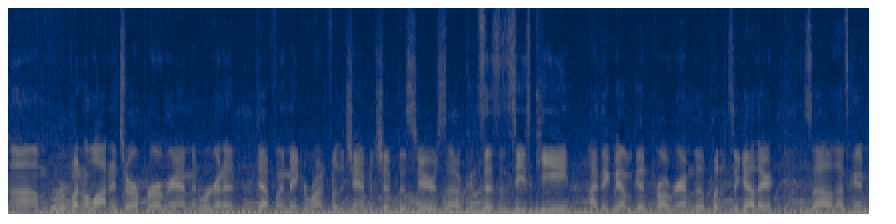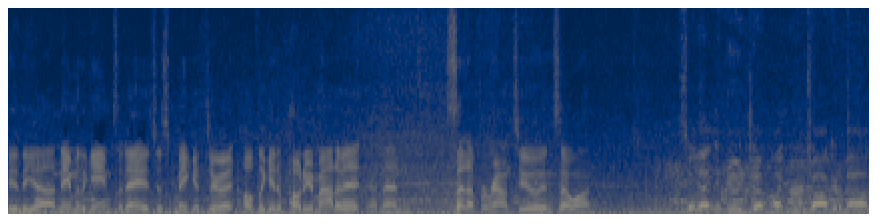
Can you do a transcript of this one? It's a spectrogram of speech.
um, we're putting a lot into our program, and we're going to definitely make a run for the championship this year. So consistency is key. I think we have a good program to put it together. So that's going to be the uh, name of the game today. Is just make it through it, hopefully get a podium out of it, and then set up for round two and so on. So that lagoon jump, like we were talking about,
